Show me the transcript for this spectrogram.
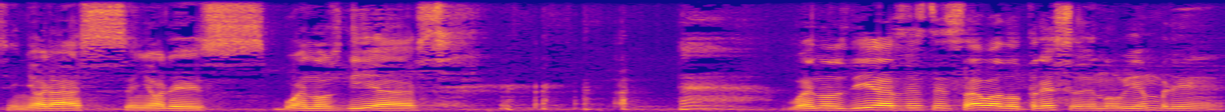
Señoras, señores, buenos días. buenos días este sábado 13 de noviembre.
